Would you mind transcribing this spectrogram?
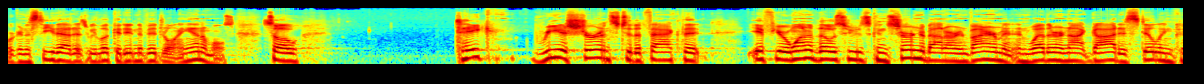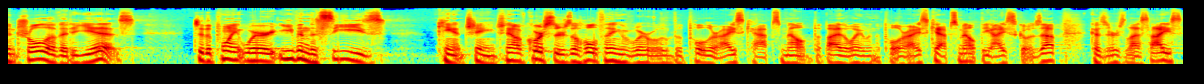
We're going to see that as we look at individual animals. So take reassurance to the fact that if you're one of those who's concerned about our environment and whether or not God is still in control of it, He is, to the point where even the seas can't change. Now, of course, there's a whole thing of where will the polar ice caps melt. But by the way, when the polar ice caps melt, the ice goes up because there's less ice,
